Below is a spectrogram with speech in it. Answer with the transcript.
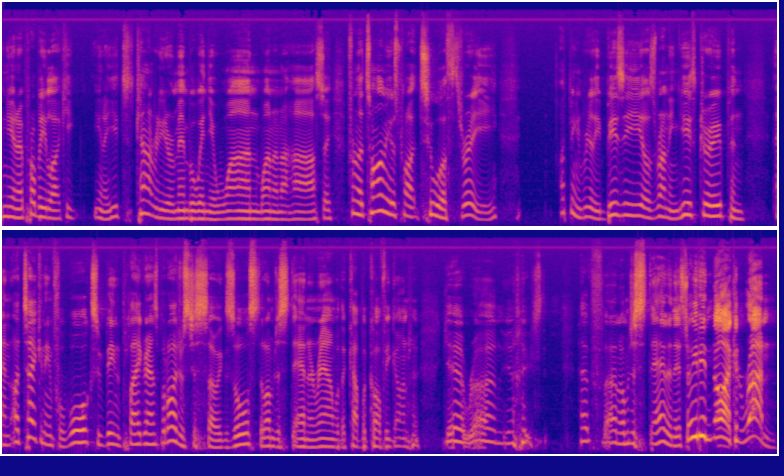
and you know, probably like he, you know, you can't really remember when you're one, one and a half. So from the time he was probably two or three, I'd been really busy. I was running youth group and and I'd taken him for walks. We'd been to playgrounds, but I was just so exhausted. I'm just standing around with a cup of coffee, going, "Yeah, run, you know, have fun." I'm just standing there. So he didn't know I could run.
